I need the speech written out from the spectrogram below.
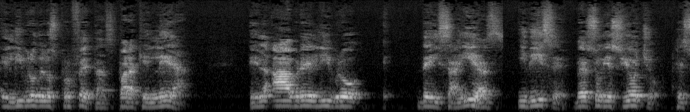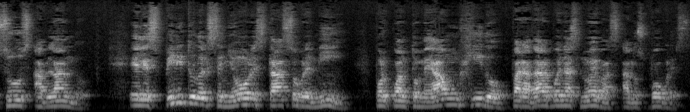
el libro de los profetas para que lea. Él abre el libro de Isaías y dice, verso 18, Jesús hablando, el Espíritu del Señor está sobre mí, por cuanto me ha ungido para dar buenas nuevas a los pobres.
